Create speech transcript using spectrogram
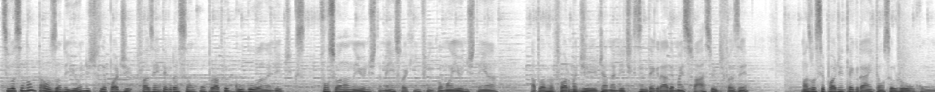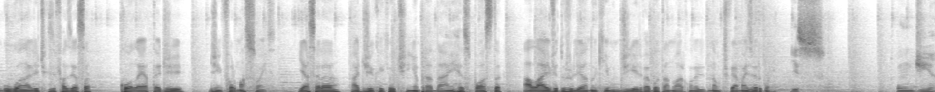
Se você não está usando Unity, você pode fazer a integração com o próprio Google Analytics. Funciona no Unity também, só que, enfim, como a Unity tem a, a plataforma de, de Analytics integrada, é mais fácil de fazer. Mas você pode integrar então seu jogo com o Google Analytics e fazer essa coleta de, de informações. E essa era a dica que eu tinha para dar em resposta à live do Juliano que um dia ele vai botar no ar quando ele não tiver mais vergonha. Isso. Um dia.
